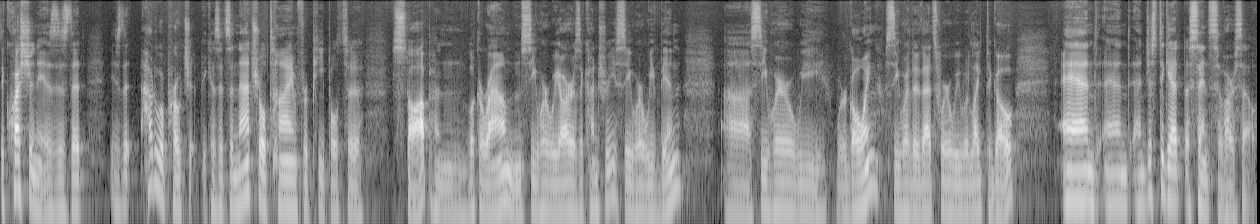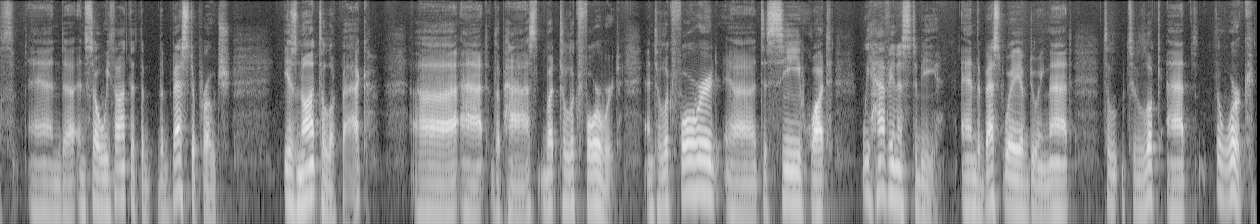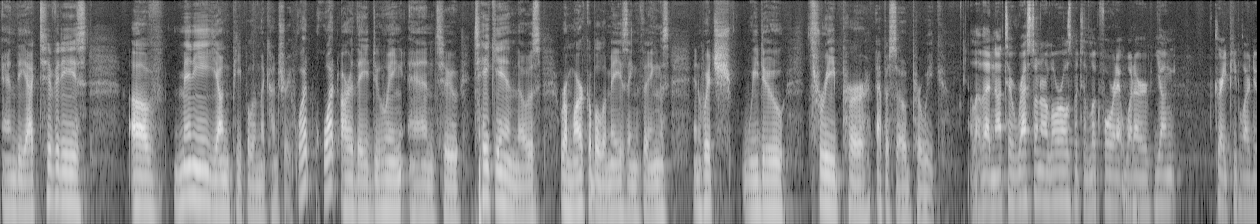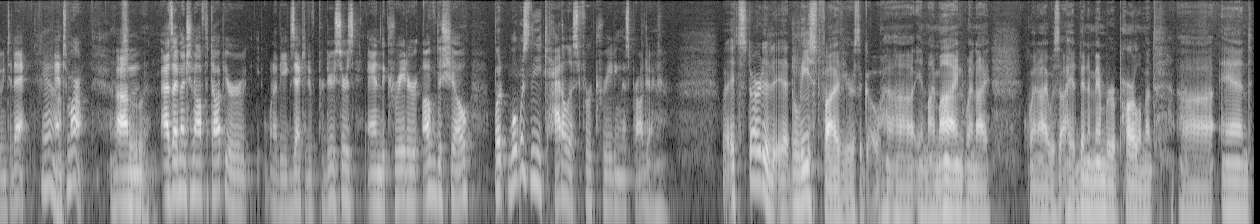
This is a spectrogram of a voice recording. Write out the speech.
the question is, is that, is that how to approach it because it's a natural time for people to stop and look around and see where we are as a country, see where we've been, uh, see where we, we're going, see whether that's where we would like to go, and, and, and just to get a sense of ourselves. And, uh, and so we thought that the, the best approach is not to look back uh, at the past, but to look forward. And to look forward uh, to see what we have in us to be. And the best way of doing that to, to look at the work and the activities of many young people in the country. What, what are they doing and to take in those remarkable, amazing things in which we do three per episode per week. I love that. Not to rest on our laurels, but to look forward at what our young, great people are doing today Yeah. and tomorrow. Absolutely. Um, as I mentioned off the top, you're one of the executive producers and the creator of the show. But what was the catalyst for creating this project? Well, it started at least five years ago uh, in my mind when I, when I was I had been a member of Parliament, uh, and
